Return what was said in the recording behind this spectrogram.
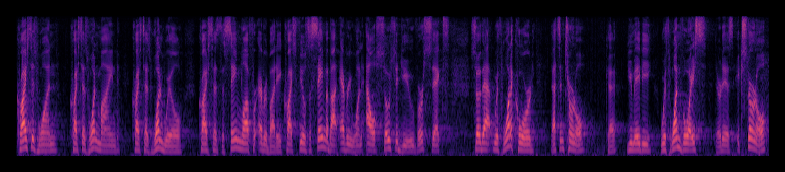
Christ is one, Christ has one mind, Christ has one will, Christ has the same love for everybody, Christ feels the same about everyone else, so should you. Verse 6 so that with one accord, that's internal, okay, you may be with one voice, there it is, external,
